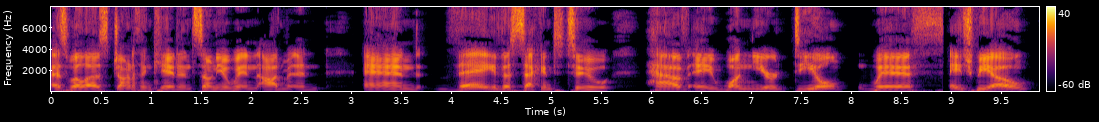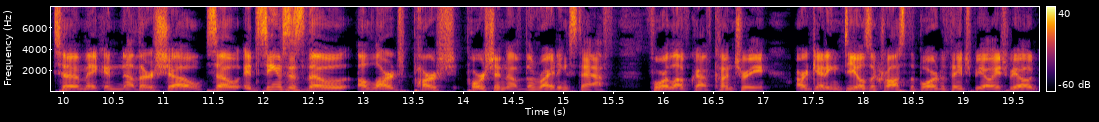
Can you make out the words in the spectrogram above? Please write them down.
as well as Jonathan Kidd and Sonya Winton-Odamtten. And they, the second two, have a one year deal with HBO to make another show. So it seems as though a large par- portion of the writing staff for Lovecraft Country are getting deals across the board with HBO. HBO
